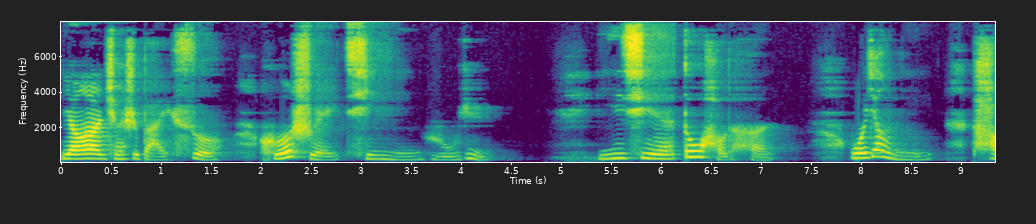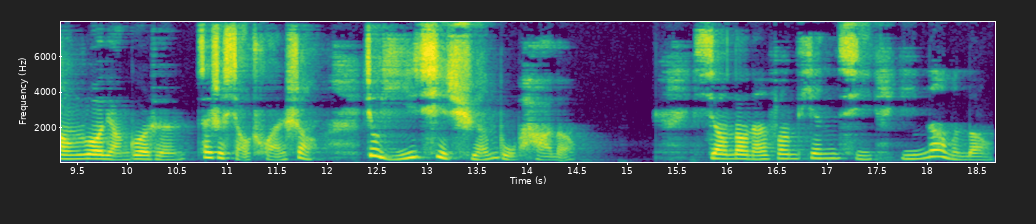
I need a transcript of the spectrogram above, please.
两岸全是白色，河水清明如玉，一切都好得很。我要你，倘若两个人在这小船上，就一切全不怕了。想到南方天气已那么冷，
